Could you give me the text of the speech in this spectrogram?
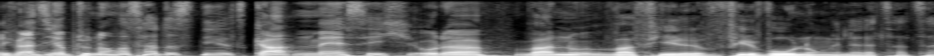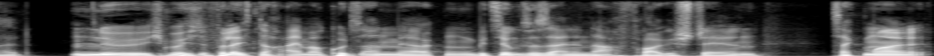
ich weiß nicht, ob du noch was hattest, Nils, gartenmäßig oder war nur war viel, viel Wohnung in letzter Zeit? Nö, ich möchte vielleicht noch einmal kurz anmerken, beziehungsweise eine Nachfrage stellen. Sag mal,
